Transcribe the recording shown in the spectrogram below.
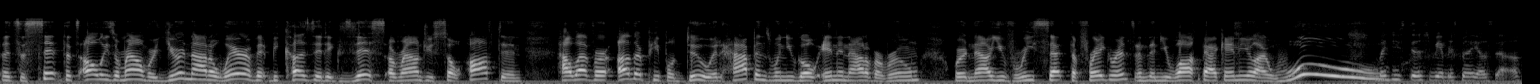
it's a scent that's always around where you're not aware of it because it exists around you so often. However, other people do. It happens when you go in and out of a room where now you've reset the fragrance and then you walk back in and you're like, woo. But you still should be able to smell yourself.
